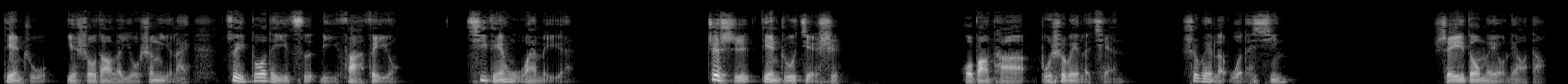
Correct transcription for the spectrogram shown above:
店主也收到了有生以来最多的一次理发费用。七点五万美元。这时，店主解释：“我帮他不是为了钱，是为了我的心。”谁都没有料到，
